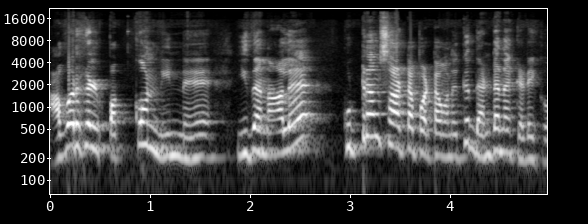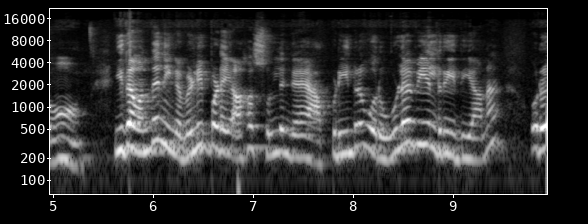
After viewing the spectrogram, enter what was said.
அவர்கள் பக்கம் நின்று இதனால் குற்றம் சாட்டப்பட்டவனுக்கு தண்டனை கிடைக்கும். இதை வந்து நீங்கள் வெளிப்படையாக சொல்லுங்க அப்படின்ற ஒரு உளவியல் ரீதியான ஒரு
